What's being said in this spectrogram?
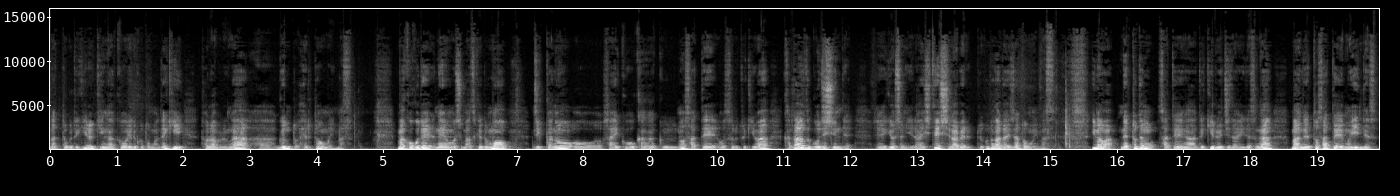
納得できる金額を得ることができ、トラブルがぐんと減ると思います。まあ、ここで念をしますけども、実家の最高価格の査定をするときは、必ずご自身で業者に依頼して調べるということが大事だと思います。今はネットでも査定ができる時代ですが、まあネット査定もいいんです。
